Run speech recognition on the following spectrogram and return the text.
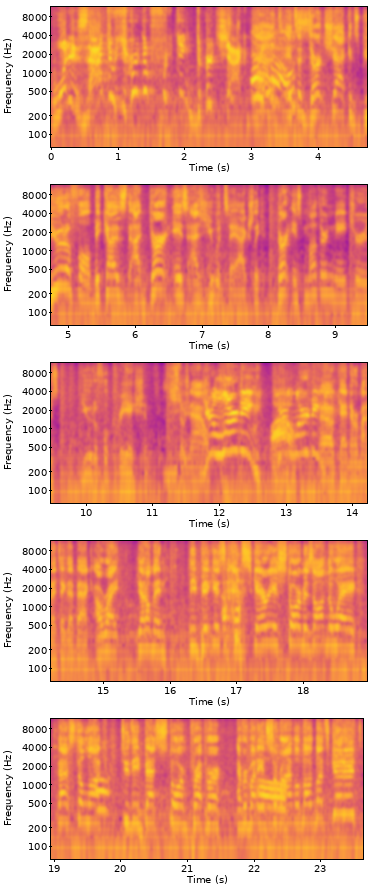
what is that? Dude, you're in a freaking dirt shack, bro. Oh. It's, it's a dirt shack. It's beautiful because uh, dirt is, as you would say, actually, dirt is Mother Nature's beautiful creation. So now... You're learning. Wow. You're learning. Okay, never mind. I take that back. All right, gentlemen, the biggest and scariest storm is on the way. Best of luck to the best storm prepper. Everybody in Oh. survival mode. Let's get it.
